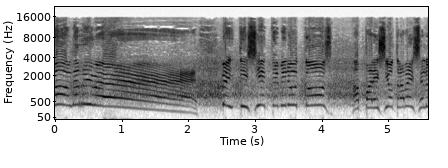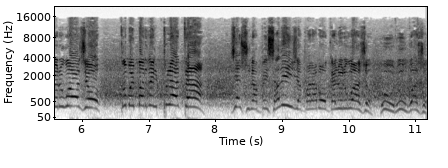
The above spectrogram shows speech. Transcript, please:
¡Gol de River! 27 minutos. Apareció otra vez el uruguayo, como en Mar del Plata. Ya es una pesadilla para Boca el uruguayo. Uruguayo,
